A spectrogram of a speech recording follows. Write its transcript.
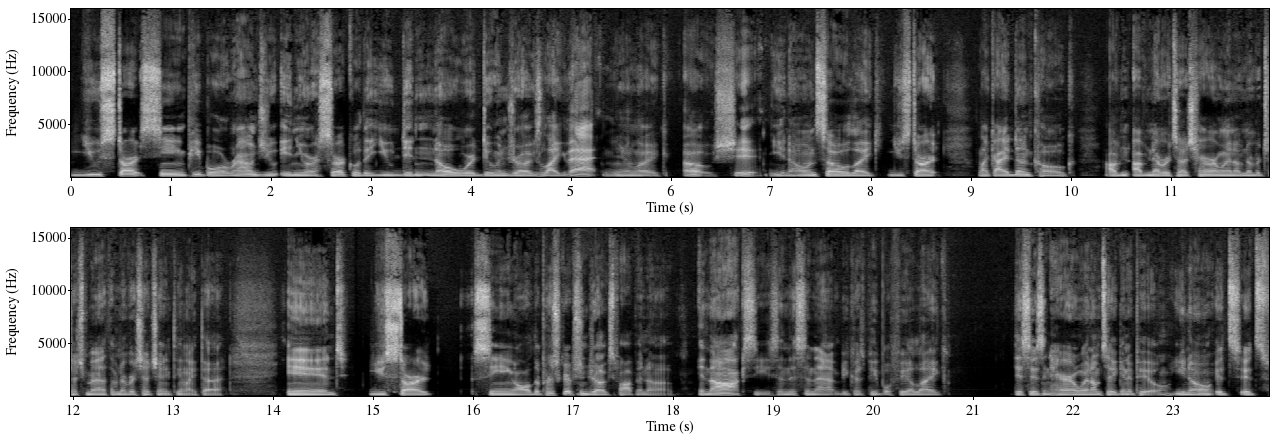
you start seeing people around you in your circle that you didn't know were doing drugs like that. And you're like, oh shit, you know? And so like you start like I had done coke. I've I've never touched heroin, I've never touched meth, I've never touched anything like that. And you start seeing all the prescription drugs popping up and the oxys and this and that because people feel like this isn't heroin, I'm taking a pill. You know, it's it's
